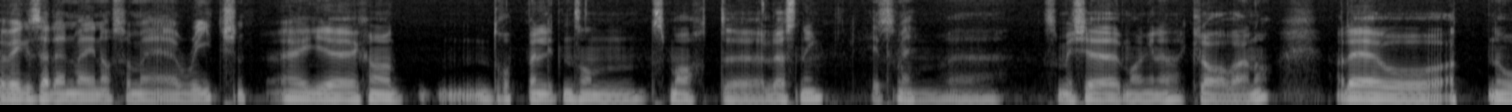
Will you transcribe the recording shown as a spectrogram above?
beveger seg den veien også, med reachen. Jeg kan jo droppe en liten sånn smart uh, løsning som, eh, som ikke mange er klar over ennå. Og det er jo at nå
